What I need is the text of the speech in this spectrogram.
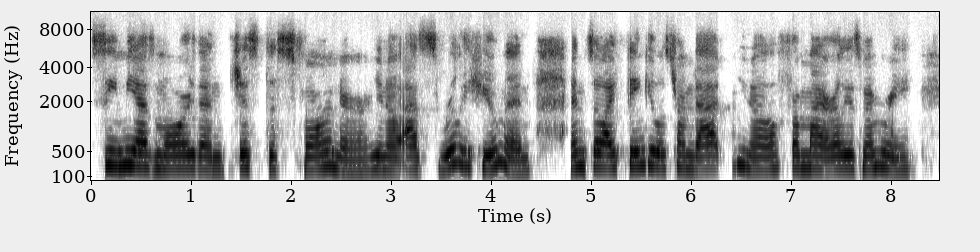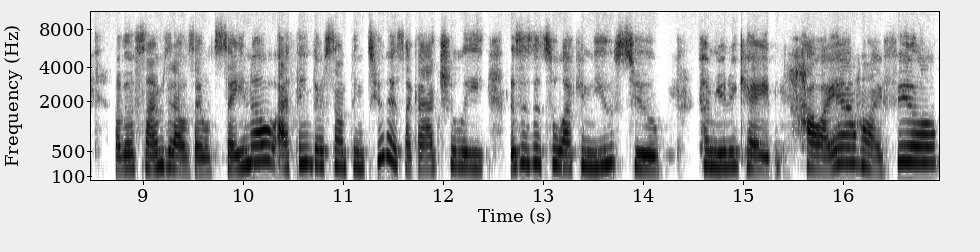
see me as more than just this foreigner, you know, as really human. And so I think it was from that, you know, from my earliest memory of those times that I was able to say, you know, I think there's something to this. Like, I actually, this is a tool I can use to communicate how I am, how I feel.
